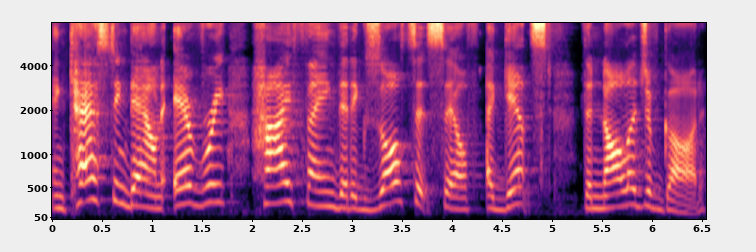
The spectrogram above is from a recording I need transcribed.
and casting down every high thing that exalts itself against the knowledge of God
